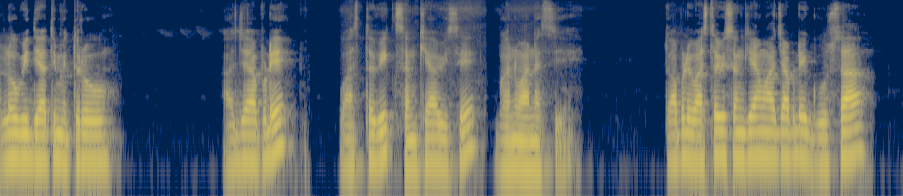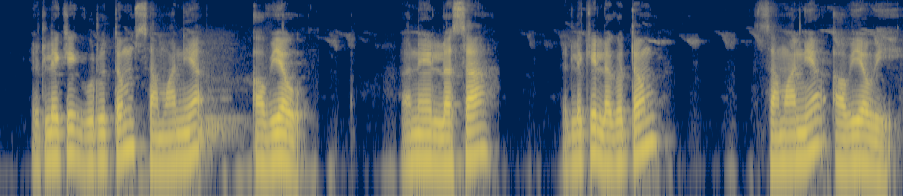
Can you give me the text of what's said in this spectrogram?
હલો, વિદ્યાર્થી મિત્રો. આજે આપણે વાસ્તવિક સંખ્યા વિશે ભણવાના છીએ. તો આપણે વાસ્તવિક સંખ્યામાં આજે આપણે ગુસા એટલે કે ગુરુત્તમ સામાન્ય અવયવ અને લસા એટલે કે લઘુત્તમ સામાન્ય અવયવી.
